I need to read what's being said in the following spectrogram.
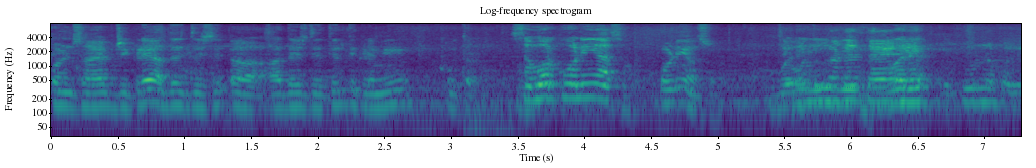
पण साहेब जिकडे आदेश अ, आदेश देतील तिकडे मी उतरणार समोर कोणीही असो. कोणी असो. निवडणूक लढवण्याची तयारी आहे पूर्णपणे.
